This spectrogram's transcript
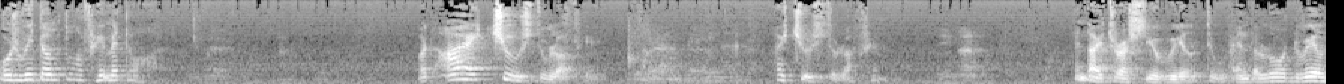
or we don't love Him at all. But I choose to love Him. I choose to love Him. And I trust you will too. And the Lord will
